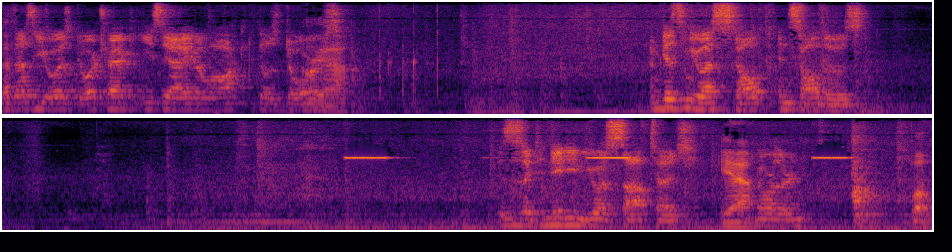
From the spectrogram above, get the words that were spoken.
If that's a US door check, ECI to lock those Oh doors. yeah. I'm guessing US install install those. This is a Canadian US SoftTouch, Yeah. Northern. Whoa.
